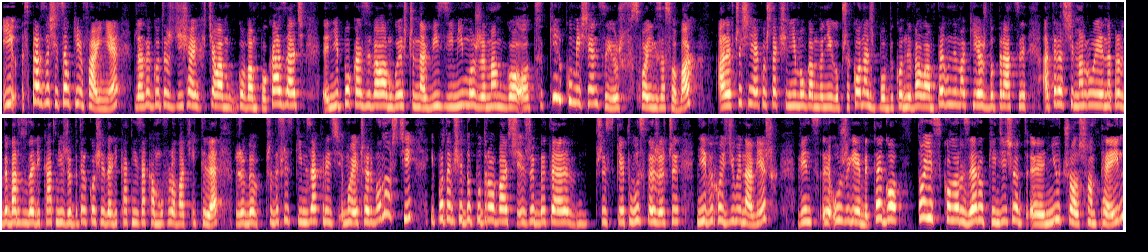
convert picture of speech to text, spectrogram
i sprawdza się całkiem fajnie, dlatego też dzisiaj chciałam go Wam pokazać. Nie pokazywałam go jeszcze na wizji, mimo że mam go od kilku miesięcy już w swoich zasobach, ale wcześniej jakoś tak się nie mogłam do niego przekonać, bo wykonywałam pełny makijaż do pracy, a teraz się maluję naprawdę bardzo delikatnie, żeby tylko się delikatnie zakamuflować i tyle, żeby przede wszystkim zakryć moje czerwoności i potem się dopudrować, żeby te wszystkie tłuste rzeczy nie wychodziły na wierzch, więc y, użyjemy tego. To jest kolor 050 y, Neutral Champagne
